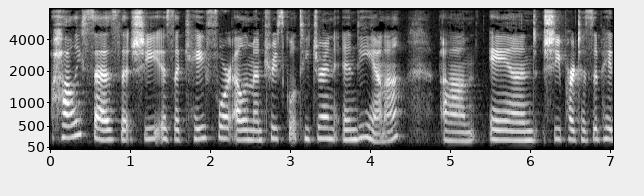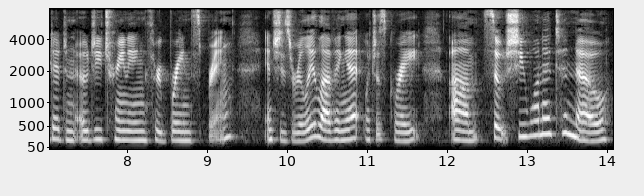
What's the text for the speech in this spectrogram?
Holly says that she is a K 4 elementary school teacher in Indiana. Um, and she participated in OG training through BrainSpring, and she's really loving it, which is great. Um, so she wanted to know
